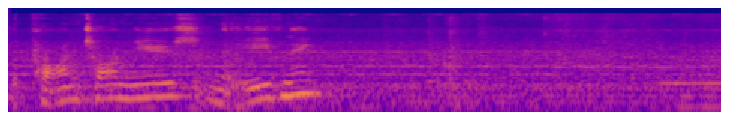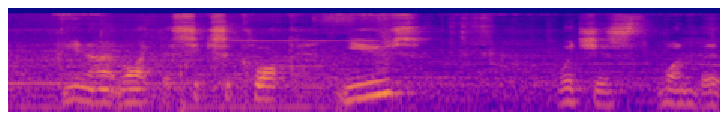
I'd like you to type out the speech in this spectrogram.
the primetime news in the evening you know, like the six o'clock news, which is one of the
